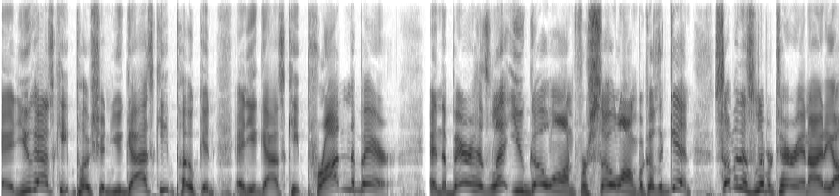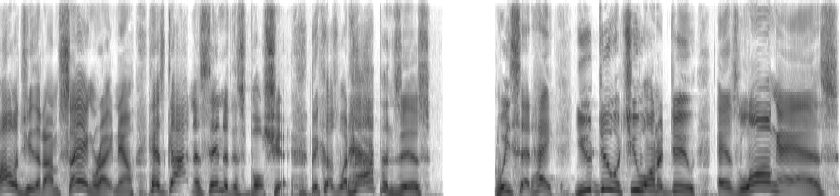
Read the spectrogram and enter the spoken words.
And you guys keep pushing, you guys keep poking, and you guys keep prodding the bear. And the bear has let you go on for so long because, again, some of this libertarian ideology that I'm saying right now has gotten us into this bullshit. Because what happens is, we said, hey, you do what you want to do as long as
